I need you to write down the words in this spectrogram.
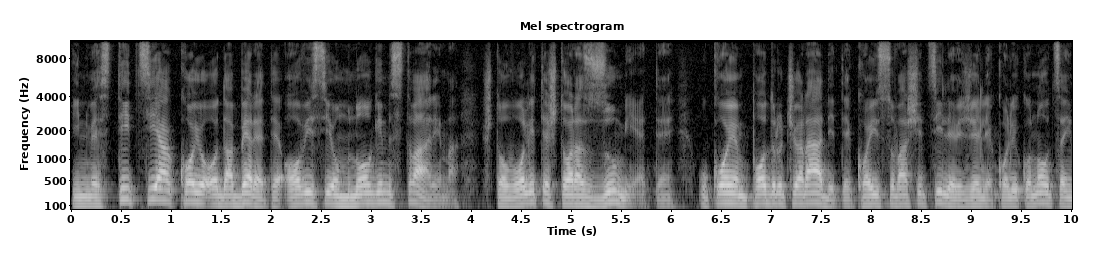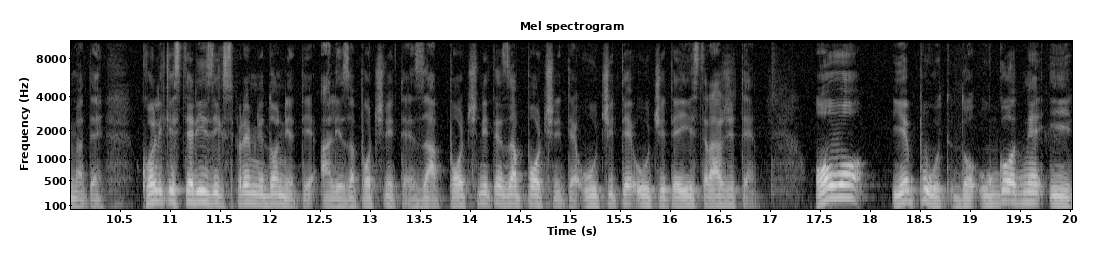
Investicija koju odaberete ovisi o mnogim stvarima. Što volite, što razumijete, u kojem području radite, koji su vaši ciljevi, želje, koliko novca imate, koliki ste rizik spremni donijeti, ali započnite, započnite, započnite, učite, učite i istražite. Ovo je put do ugodne i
